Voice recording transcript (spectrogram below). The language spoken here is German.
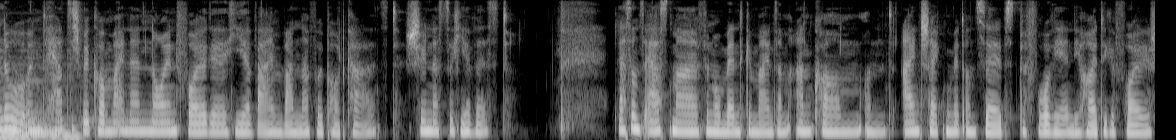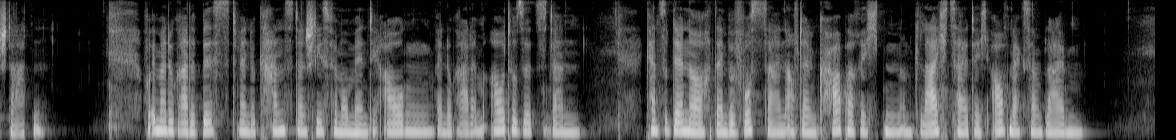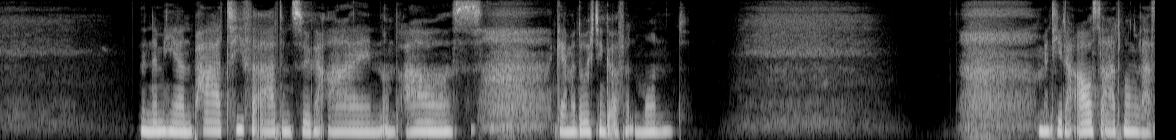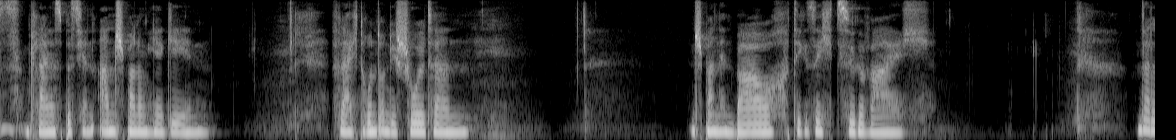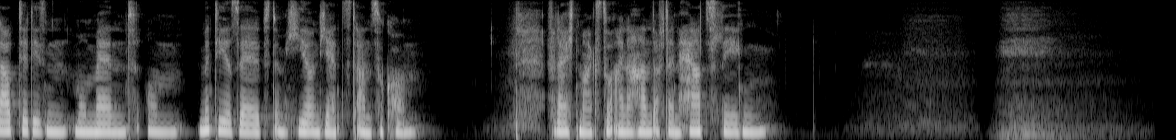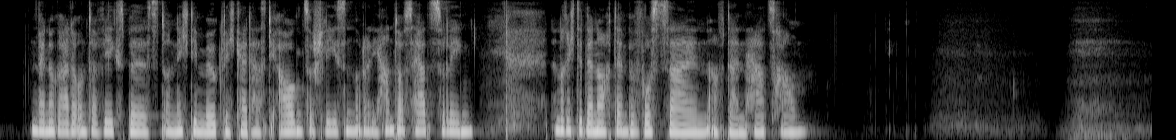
Hallo und herzlich willkommen bei einer neuen Folge hier beim Wonderful Podcast. Schön, dass du hier bist. Lass uns erstmal für einen Moment gemeinsam ankommen und einchecken mit uns selbst, bevor wir in die heutige Folge starten. Wo immer du gerade bist, wenn du kannst, dann schließ für einen Moment die Augen. Wenn du gerade im Auto sitzt, dann kannst du dennoch dein Bewusstsein auf deinen Körper richten und gleichzeitig aufmerksam bleiben dann nimm hier ein paar tiefe Atemzüge ein und aus. Gerne mal durch den geöffneten Mund. Mit jeder Ausatmung lass ein kleines bisschen Anspannung hier gehen. Vielleicht rund um die Schultern. Entspann den Bauch, die Gesichtszüge weich. Und erlaub dir diesen Moment, um mit dir selbst im Hier und Jetzt anzukommen. Vielleicht magst du eine Hand auf dein Herz legen. wenn du gerade unterwegs bist und nicht die Möglichkeit hast, die Augen zu schließen oder die Hand aufs Herz zu legen, dann richte dennoch dein Bewusstsein auf deinen Herzraum.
